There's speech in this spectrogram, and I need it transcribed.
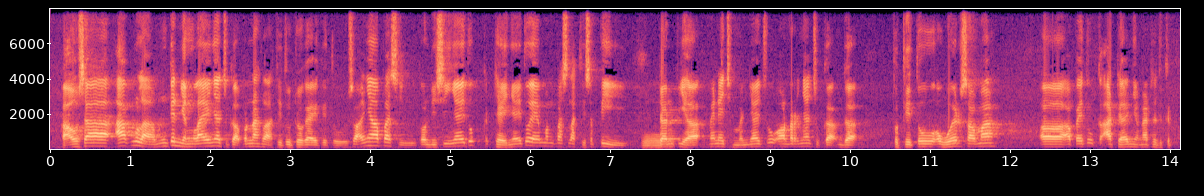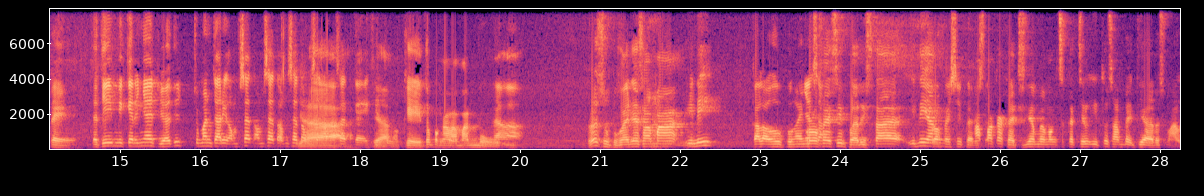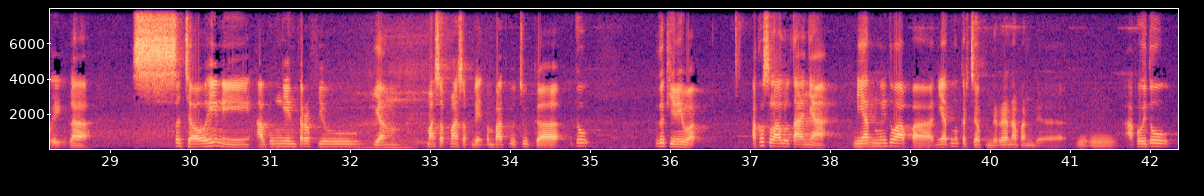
Gak usah aku lah, mungkin yang lainnya juga pernah lah dituduh kayak gitu. Soalnya apa sih, kondisinya itu kedainya itu emang pas lagi sepi. Hmm. Dan pihak manajemennya itu, ownernya juga nggak begitu aware sama eh, apa itu keadaan yang ada di kedai. Jadi mikirnya dia itu cuma cari omset, omset, omset, omset, omset kayak ya, gitu. oke itu pengalamanmu. Nah, Terus hubungannya sama ini kalau hubungannya sama profesi barista ini yang Profesi barista. apakah gajinya memang sekecil itu sampai dia harus maling? Lah, sejauh ini aku nginterview yang masuk-masuk deh tempatku juga itu itu gini pak, aku selalu tanya niatmu itu apa, niatmu kerja beneran apa enggak? Mm-mm. Aku itu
